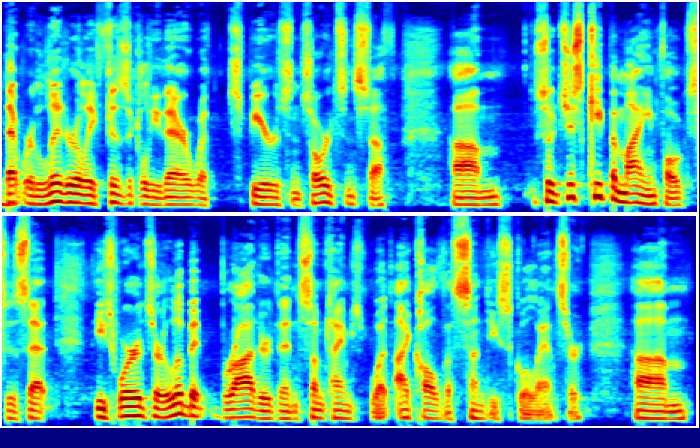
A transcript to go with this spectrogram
that were literally physically there with spears and swords and stuff. Um, so just keep in mind, folks, is that these words are a little bit broader than sometimes what I call the Sunday school answer. Um,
